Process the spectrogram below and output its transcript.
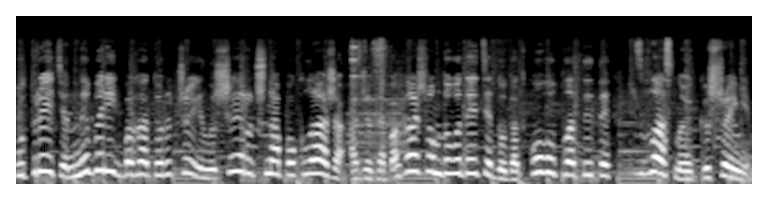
По-третє, не беріть багато речей, лише ручна поклажа, адже за багаж вам доведеться додатково платити з власної кишені.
